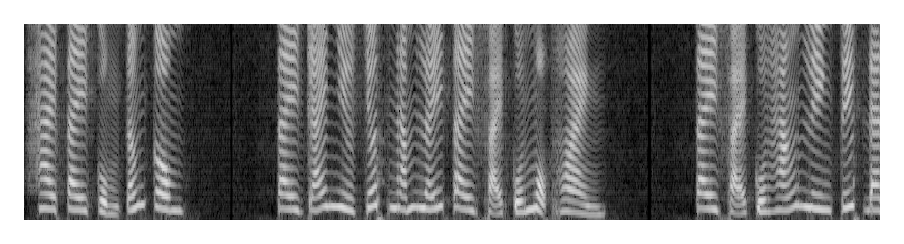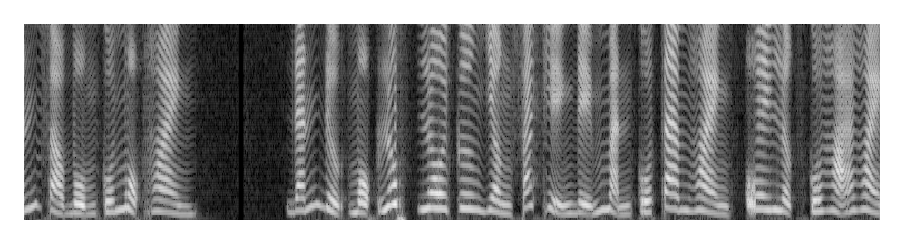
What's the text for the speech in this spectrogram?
Hai tay cùng tấn công. Tay trái như chết nắm lấy tay phải của một hoàng. Tay phải của hắn liên tiếp đánh vào bụng của một hoàng. Đánh được một lúc, lôi cương dần phát hiện điểm mạnh của tam hoàng, uy lực của hỏa hoàng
